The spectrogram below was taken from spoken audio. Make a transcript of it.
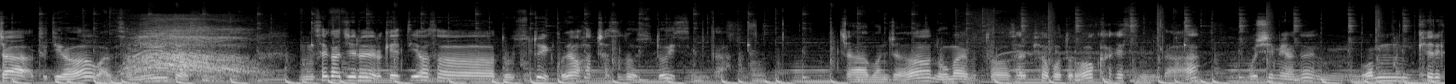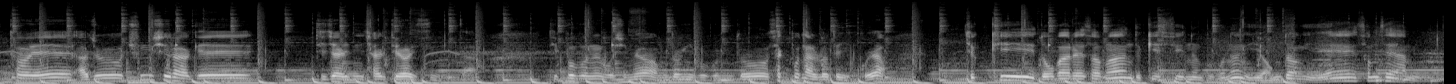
자, 드디어 완성이 되었습니다. 음, 세 가지를 이렇게 띄어서 놓을 수도 있고요. 합쳐서 놓을 수도 있습니다. 자, 먼저 노말부터 살펴보도록 하겠습니다. 보시면은 원 캐릭터에 아주 충실하게 디자인이 잘 되어 있습니다. 뒷부분을 보시면 엉덩이 부분도 색분할로 되어 있고요. 특히 노발에서만 느낄 수 있는 부분은 이 엉덩이의 섬세함입니다.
